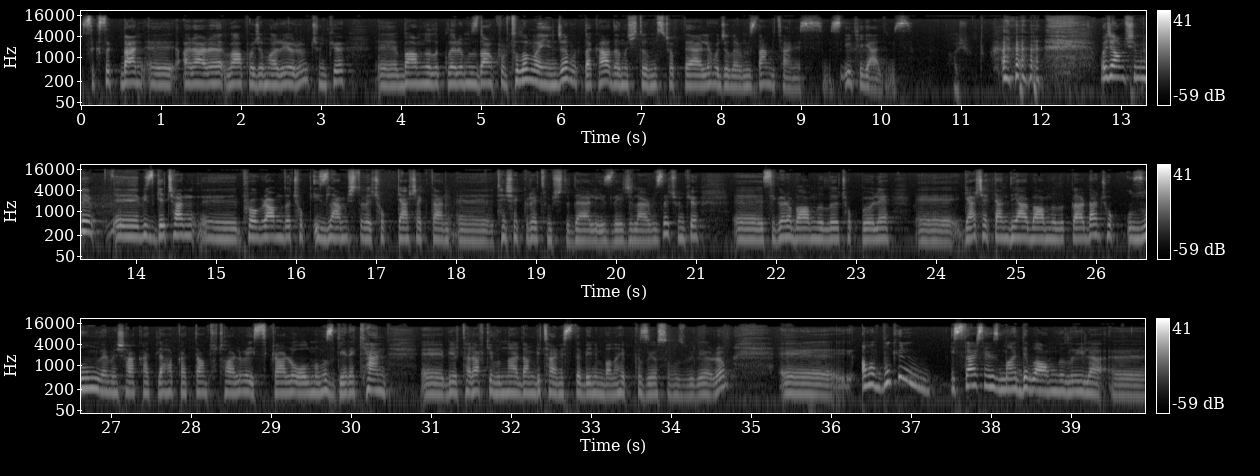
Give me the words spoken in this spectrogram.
sık sık ben e, ara ara Vahap hocamı arıyorum. Çünkü e, bağımlılıklarımızdan kurtulamayınca mutlaka danıştığımız çok değerli hocalarımızdan bir tanesisiniz. İyi ki geldiniz. Hoş bulduk. Hocam şimdi e, biz geçen e, programda çok izlenmişti ve çok gerçekten e, teşekkür etmişti değerli izleyiciler bize. Çünkü e, sigara bağımlılığı çok böyle e, gerçekten diğer bağımlılıklardan çok uzun ve meşakkatli, hakikaten tutarlı ve istikrarlı olmamız gereken e, bir taraf ki bunlardan bir tanesi de benim bana hep kızıyorsunuz biliyorum. E, ama bugün isterseniz madde bağımlılığıyla e,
